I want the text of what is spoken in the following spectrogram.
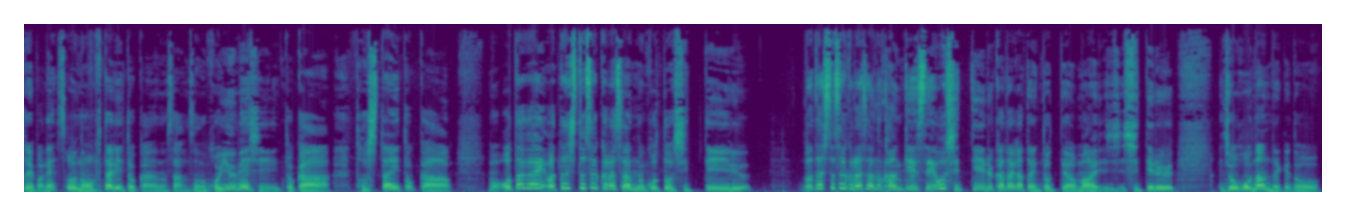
例えばね、その二人とかのさ、その固有名詞とか、都市体とか、もうお互い私と桜さんのことを知っている私と桜さんの関係性を知っている方々にとっては、まあ、知ってる情報なんだけど、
